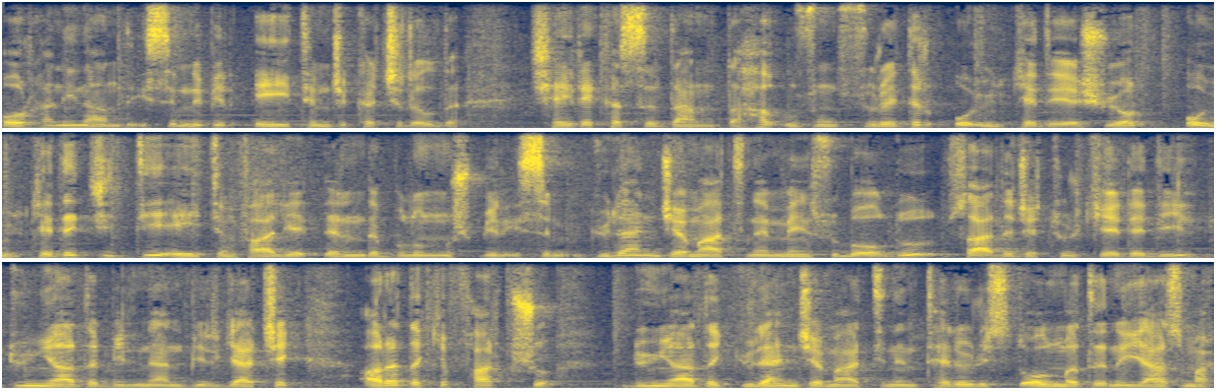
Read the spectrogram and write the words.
Orhan İnandı isimli bir eğitimci kaçırıldı. Çeyrek asırdan daha uzun süredir o ülkede yaşıyor. O ülkede ciddi eğitim faaliyetlerinde bulunmuş bir isim. Gülen cemaatine mensup olduğu sadece Türkiye'de değil dünyada bilinen bir gerçek. Aradaki fark şu dünyada Gülen cemaatinin terörist olmadığını yazmak,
